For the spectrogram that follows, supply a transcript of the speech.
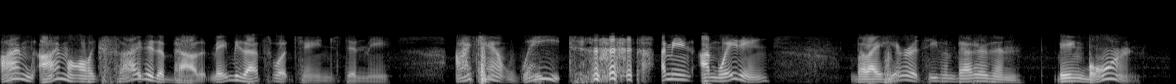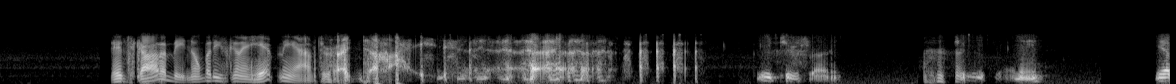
I'm I'm all excited about it. Maybe that's what changed in me. I can't wait. I mean, I'm waiting, but I hear it's even better than being born. It's got to be. Nobody's going to hit me after I die. You're too funny. too funny. Yeah,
